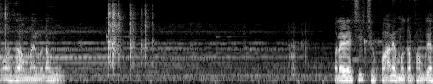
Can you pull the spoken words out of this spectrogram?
Hóa ra ông này vẫn đang ngủ. Và đây là chiếc chìa khóa để mở căn phòng kia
